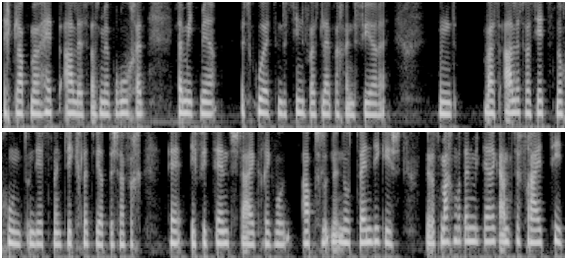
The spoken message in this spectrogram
Ich glaube, man hat alles, was wir brauchen, damit wir ein gutes und ein sinnvolles Leben können führen Und was alles, was jetzt noch kommt und jetzt noch entwickelt wird, ist einfach eine Effizienzsteigerung, die absolut nicht notwendig ist. Weil was machen wir denn mit der ganzen Freizeit?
